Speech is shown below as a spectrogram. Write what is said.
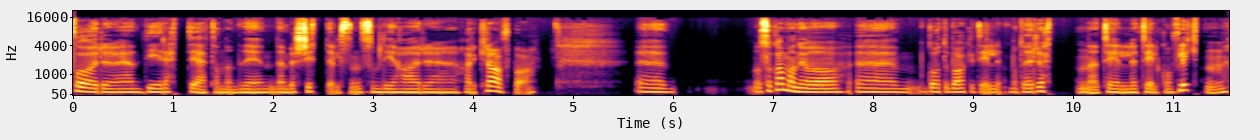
får eh, de rettighetene og den, den beskyttelsen som de har, eh, har krav på. Uh, og så kan man jo uh, gå tilbake til måte, røttene til, til konflikten,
